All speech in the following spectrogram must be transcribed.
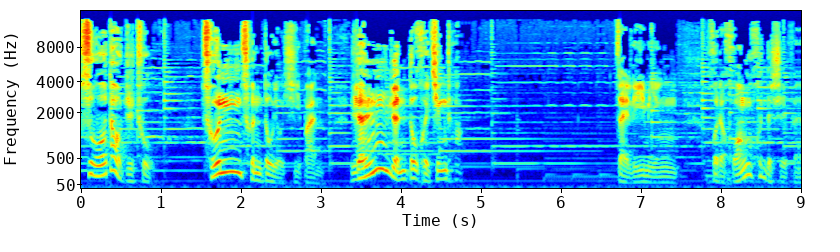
所到之处，村村都有戏班，人人都会清唱。在黎明或者黄昏的时分，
